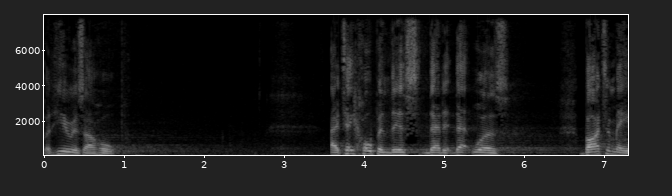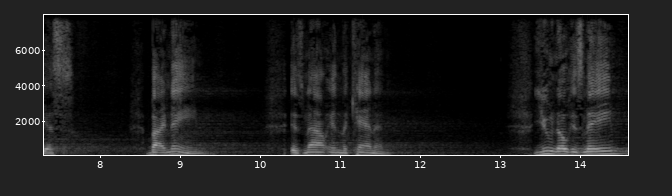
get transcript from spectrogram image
But here is our hope. I take hope in this that it, that was Bartimaeus by name is now in the canon. You know his name,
